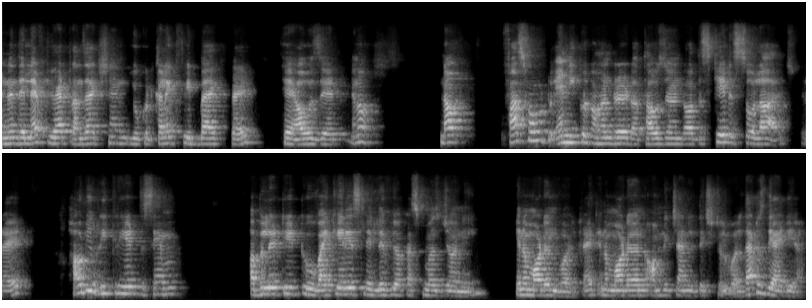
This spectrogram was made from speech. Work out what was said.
And when they left, you had transaction, you could collect feedback, right? Hey, how was it? You know, now fast forward to n equal to 100 or 1000 or the scale is so large, right? How do you recreate the same ability to vicariously live your customer's journey in a modern world, right? In a modern omni-channel digital world. That was the idea.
